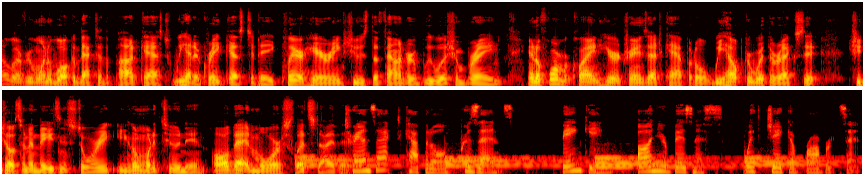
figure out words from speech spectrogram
Hello, everyone, and welcome back to the podcast. We had a great guest today, Claire Herring. She was the founder of Blue Ocean Brain and a former client here at Transact Capital. We helped her with her exit. She tells an amazing story. You're going to want to tune in. All that and more, so let's dive in. Transact Capital presents Banking on Your Business with Jacob Robertson.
